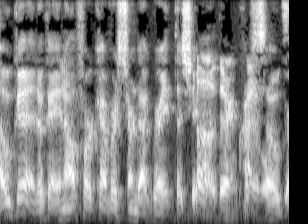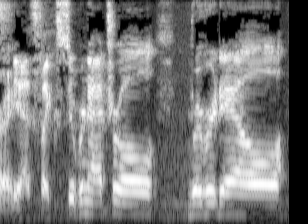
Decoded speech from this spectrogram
oh, good. Okay. And all four covers turned out great this year. oh, they're incredible. So great. Yeah, it's like Supernatural, Riverdale.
